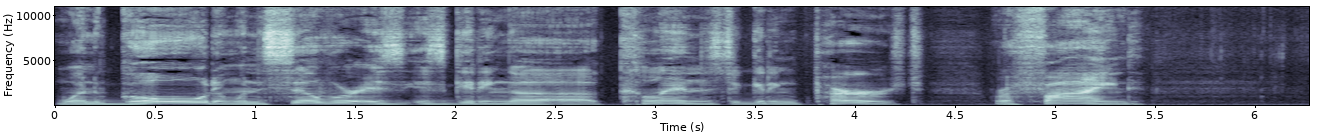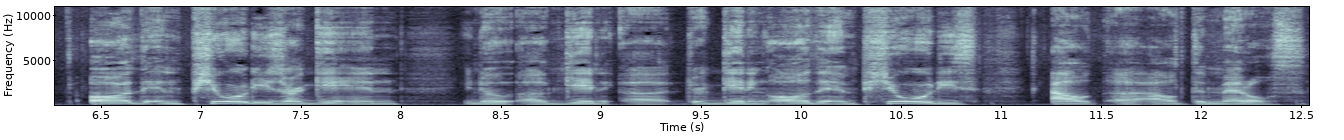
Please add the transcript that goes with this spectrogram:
When gold and when silver is, is getting uh, uh, cleansed, getting purged, refined, all the impurities are getting, you know, uh, getting uh, they're getting all the impurities out uh, out the metals.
